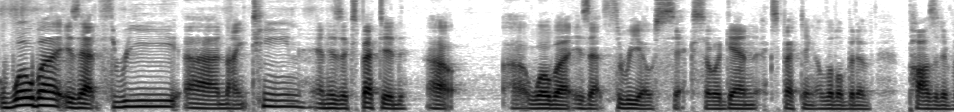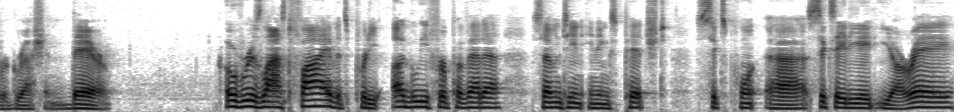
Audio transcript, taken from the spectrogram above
WOBA is at 319, uh, and his expected uh, uh, WOBA is at 306. So, again, expecting a little bit of positive regression there. Over his last five, it's pretty ugly for Pivetta. 17 innings pitched, 6 point, uh, 688 ERA,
